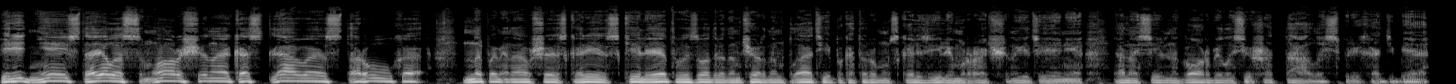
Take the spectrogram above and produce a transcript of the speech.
Перед ней стояла сморщенная костлявая старуха, напоминавшая скорее скелет в изодранном черном платье, по которому скользили мрачные тени. Она сильно горбилась и шаталась при ходьбе.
